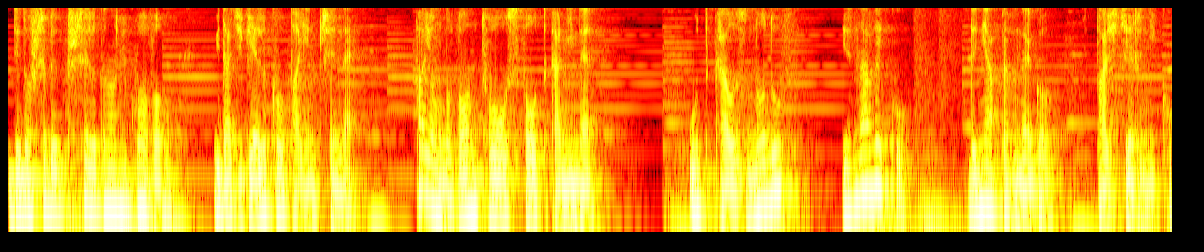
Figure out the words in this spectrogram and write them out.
gdy do szyby przylgnąć głową, widać wielką pajęczynę. Pająk wątłą swą tkaninę utkał z nudów i z nawyku dnia pewnego w październiku.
